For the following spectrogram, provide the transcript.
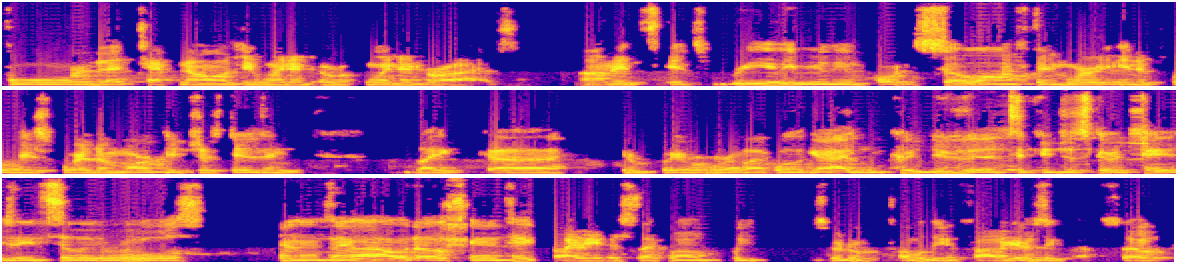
for that technology when it when it arrives. Um, it's it's really really important. So often we're in a place where the market just isn't like uh, we're like, well, guys, we could do this if you just go change these silly rules. And they're saying, oh, well, it's going to take five years. Like, well, we sort of told you five years ago. So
